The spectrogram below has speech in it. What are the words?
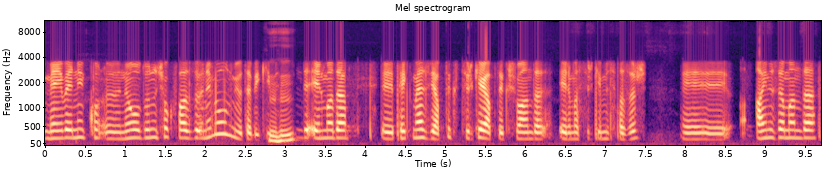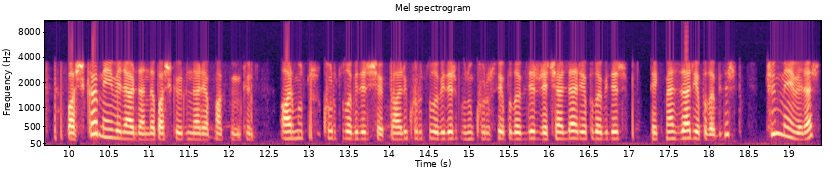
meyvenin e, ne olduğunu çok fazla önemi olmuyor tabii ki. Hı hı. Şimdi elmada e, pekmez yaptık, sirke yaptık. Şu anda elma sirkemiz hazır. E, aynı zamanda başka meyvelerden de başka ürünler yapmak mümkün. Armut kurutulabilir, şeftali kurutulabilir, bunun kurusu yapılabilir, reçeller yapılabilir, pekmezler yapılabilir. Tüm meyveler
